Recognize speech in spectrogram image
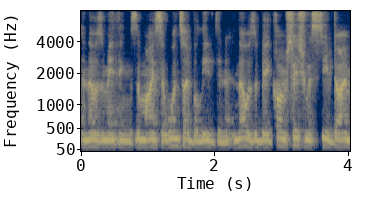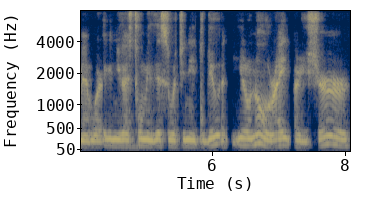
And that was the main thing is the mindset once I believed in it. And that was a big conversation with Steve Diamond where again, you guys told me this is what you need to do. But you don't know, right? Are you sure?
